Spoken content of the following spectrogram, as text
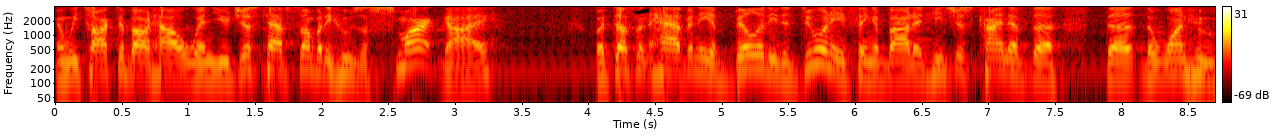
And we talked about how when you just have somebody who's a smart guy, but doesn't have any ability to do anything about it, he's just kind of the, the, the one who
